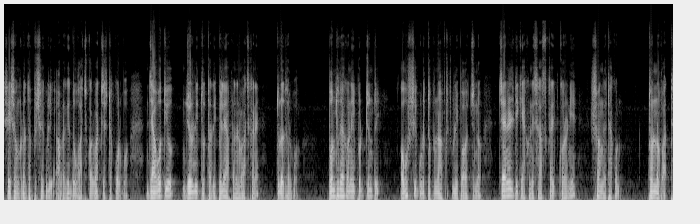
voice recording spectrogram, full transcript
সেই সংক্রান্ত বিষয়গুলি আমরা কিন্তু ওয়াচ করবার চেষ্টা করব। যাবতীয় জরুরি তথ্যাদি পেলে আপনাদের মাঝখানে তুলে ধরব। বন্ধুরা, এখন এই পর্যন্তই। অবশ্যই গুরুত্বপূর্ণ আপডেটগুলি পাওয়ার জন্য চ্যানেলটিকে এখনই সাবস্ক্রাইব করে নিয়ে সঙ্গে থাকুন। ধন্যবাদ।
